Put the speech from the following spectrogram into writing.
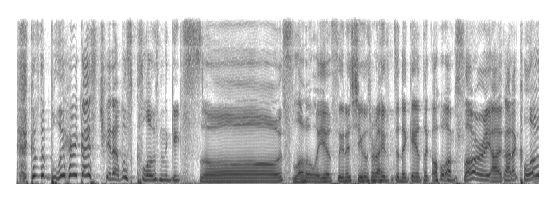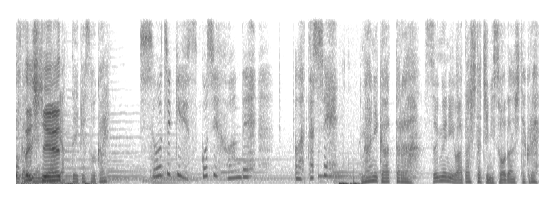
because the blue hair guy straight up was closing the gate so slowly as soon as she was rising to the gate. It's like, oh, I'm sorry, I gotta この close 学 this 園では shit. 正直少し不安で私何かあったらすぐに私たちに相談してくれ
